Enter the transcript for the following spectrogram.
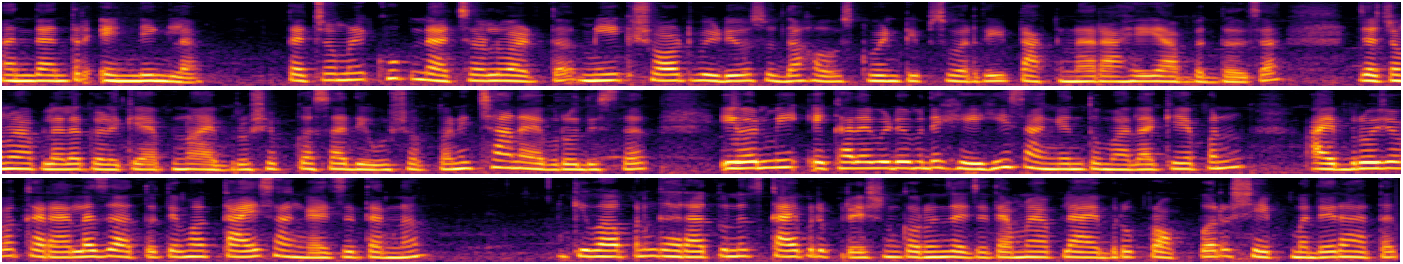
आणि त्यानंतर एंडिंगला त्याच्यामुळे खूप नॅचरल वाटतं. मी एक शॉर्ट व्हिडिओसुद्धा हाऊस क्वीन टिप्सवरती टाकणार आहे याबद्दलचा ज्याच्यामुळे आपल्याला कळ की आपण आयब्रो शेप कसा देऊ शकतो आणि छान आयब्रो दिसतात. इवन मी एखाद्या व्हिडिओमध्ये हेही सांगेन तुम्हाला की आपण आयब्रो जेव्हा करायला जातो तेव्हा काय सांगायचं त्यांना? किंवा आपण घरातूनच काय प्रिपरेशन करून जायचं त्यामुळे आपले आयब्रो प्रॉपर शेपमध्ये राहतात.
